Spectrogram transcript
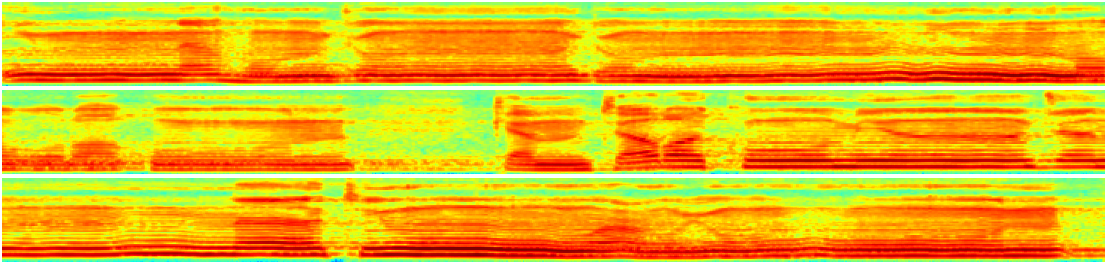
إنهم جند مغرقون. كم تركوا من جنات وعيون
